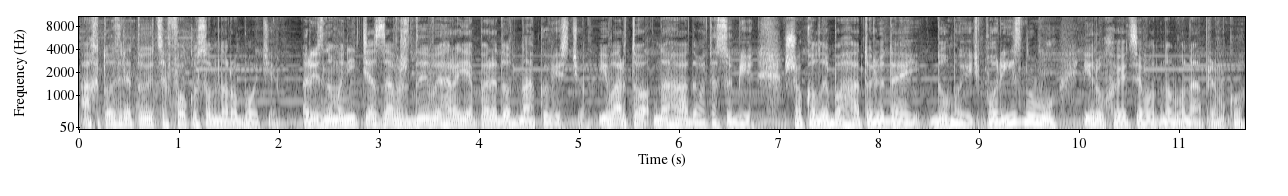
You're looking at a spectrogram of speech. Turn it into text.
а хтось рятується фокусом на роботі. Різноманіття завжди виграє перед однаковістю, і варто нагадувати собі, що коли багато людей думають по-різному і рухаються в одному напрямку,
